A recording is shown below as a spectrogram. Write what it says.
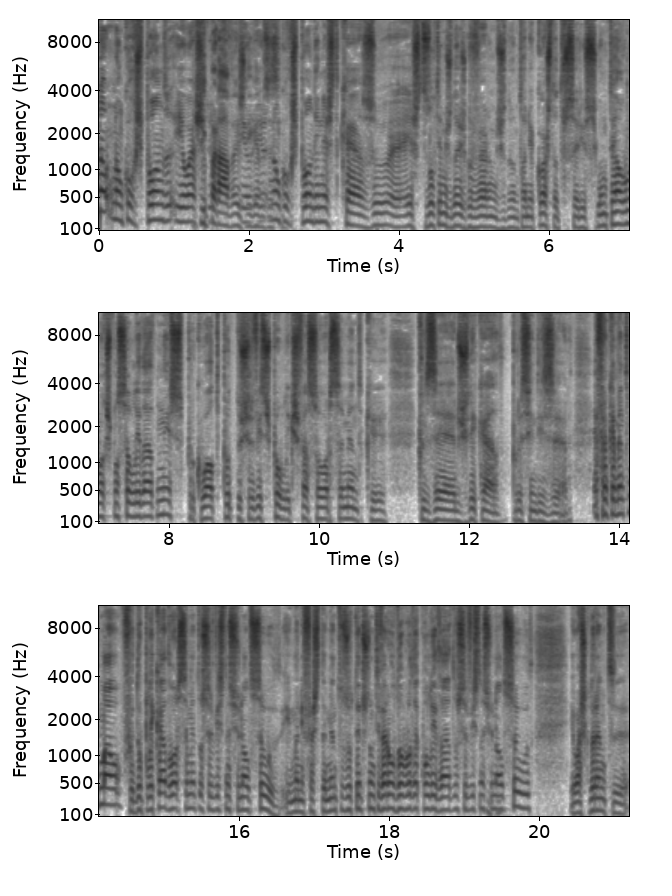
Não, não corresponde, eu acho. Equiparáveis, digamos assim. Não corresponde, e neste caso, estes últimos dois governos do António Costa, o terceiro e o segundo, têm alguma responsabilidade nisso, porque o output dos serviços públicos face ao orçamento que, que lhes é adjudicado, por assim dizer, é francamente mau. Foi duplicado o orçamento do Serviço Nacional de Saúde e, manifestamente, os utentes não tiveram o dobro da qualidade do Serviço Nacional de Saúde. Eu acho que durante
